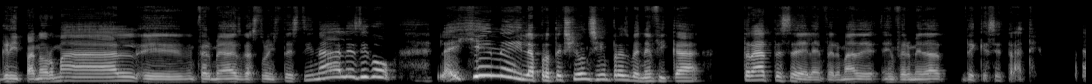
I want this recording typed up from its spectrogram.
gripa normal, eh, enfermedades gastrointestinales. Digo, la higiene y la protección siempre es benéfica. Trátese de la enfermedad de, que se trate. Eh,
